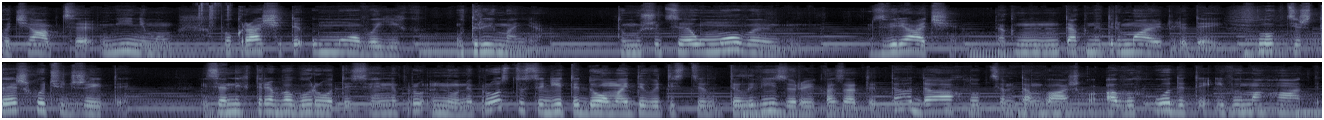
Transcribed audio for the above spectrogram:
хоча б це мінімум, покращити умови їх утримання. Тому що це умови звірячі, так, так не тримають людей. Хлопці ж теж хочуть жити. І за них треба боротися. І не, про- ну, не просто сидіти вдома і дивитись тел- телевізор і казати, та да, хлопцям там важко, а виходити і вимагати.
